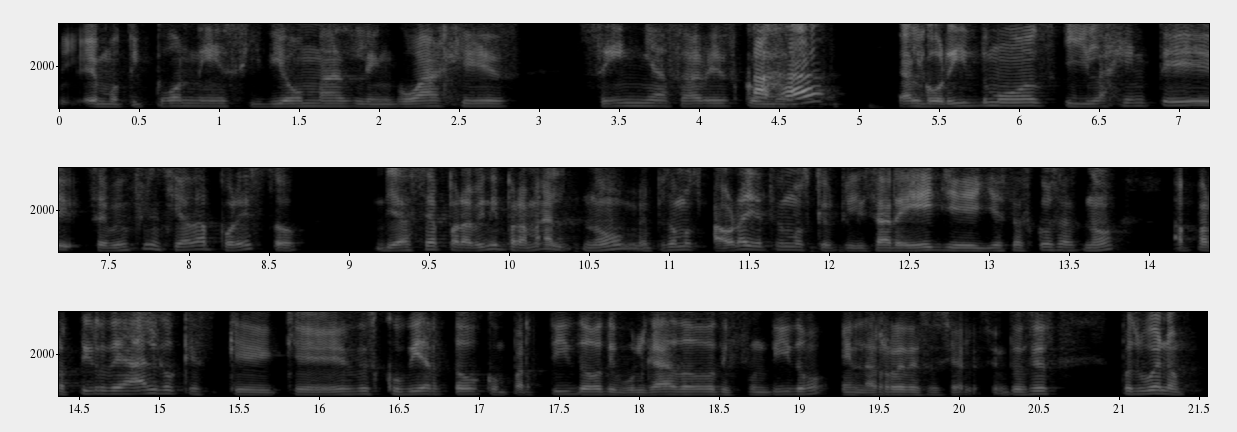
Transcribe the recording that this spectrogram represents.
emoticones, idiomas, lenguajes, señas, ¿sabes? Como algoritmos y la gente se ve influenciada por esto ya sea para bien y para mal, ¿no? Empezamos, ahora ya tenemos que utilizar ella y estas cosas, ¿no? A partir de algo que es, que, que es descubierto, compartido, divulgado, difundido en las redes sociales. Entonces, pues bueno,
